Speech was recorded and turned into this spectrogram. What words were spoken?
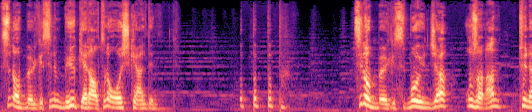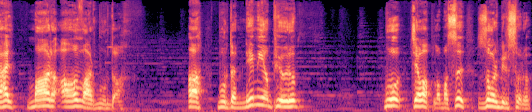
Sinop bölgesinin büyük yer altına hoş geldin. Pıp pıp pıp. Sinop bölgesi boyunca uzanan tünel mağara ağı var burada. Ha burada ne mi yapıyorum? Bu cevaplaması zor bir soru.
